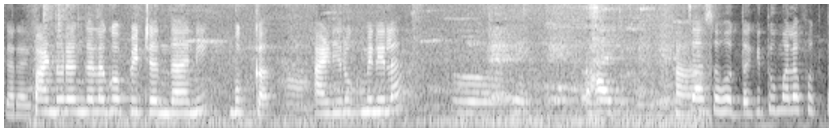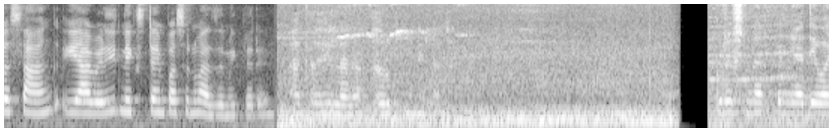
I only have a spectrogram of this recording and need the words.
करावी. पांडुरंगाला गोपीचंद आणि बुक्का आणि रुक्मिणीला. हां. असं होतं की तू मला फक्त सांग यावेळी नेक्स्ट टाइमपासून माझं मी करेन. आता हेला रुक्मिणीला. कृष्णार्पण या देवा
